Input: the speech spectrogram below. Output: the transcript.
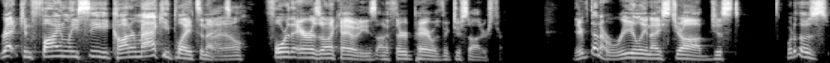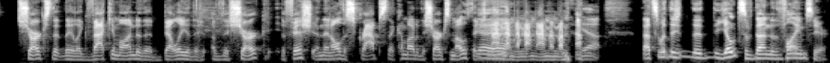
Rhett can finally see Connor Mackey play tonight I know. for the Arizona Coyotes on a third pair with Victor Soderstrom. They've done a really nice job. Just what are those sharks that they like vacuum onto the belly of the of the shark, the fish, and then all the scraps that come out of the shark's mouth? They Yeah, nom, yeah. nom, nom, nom. Yeah. That's what the, the the Yotes have done to the Flames here.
